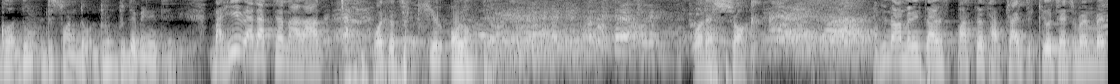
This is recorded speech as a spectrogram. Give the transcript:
God, don't this one, don't, don't do them anything. But he rather turned around, wanted to kill all of them. What a shock. Do you know how many times pastors have tried to kill church members?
